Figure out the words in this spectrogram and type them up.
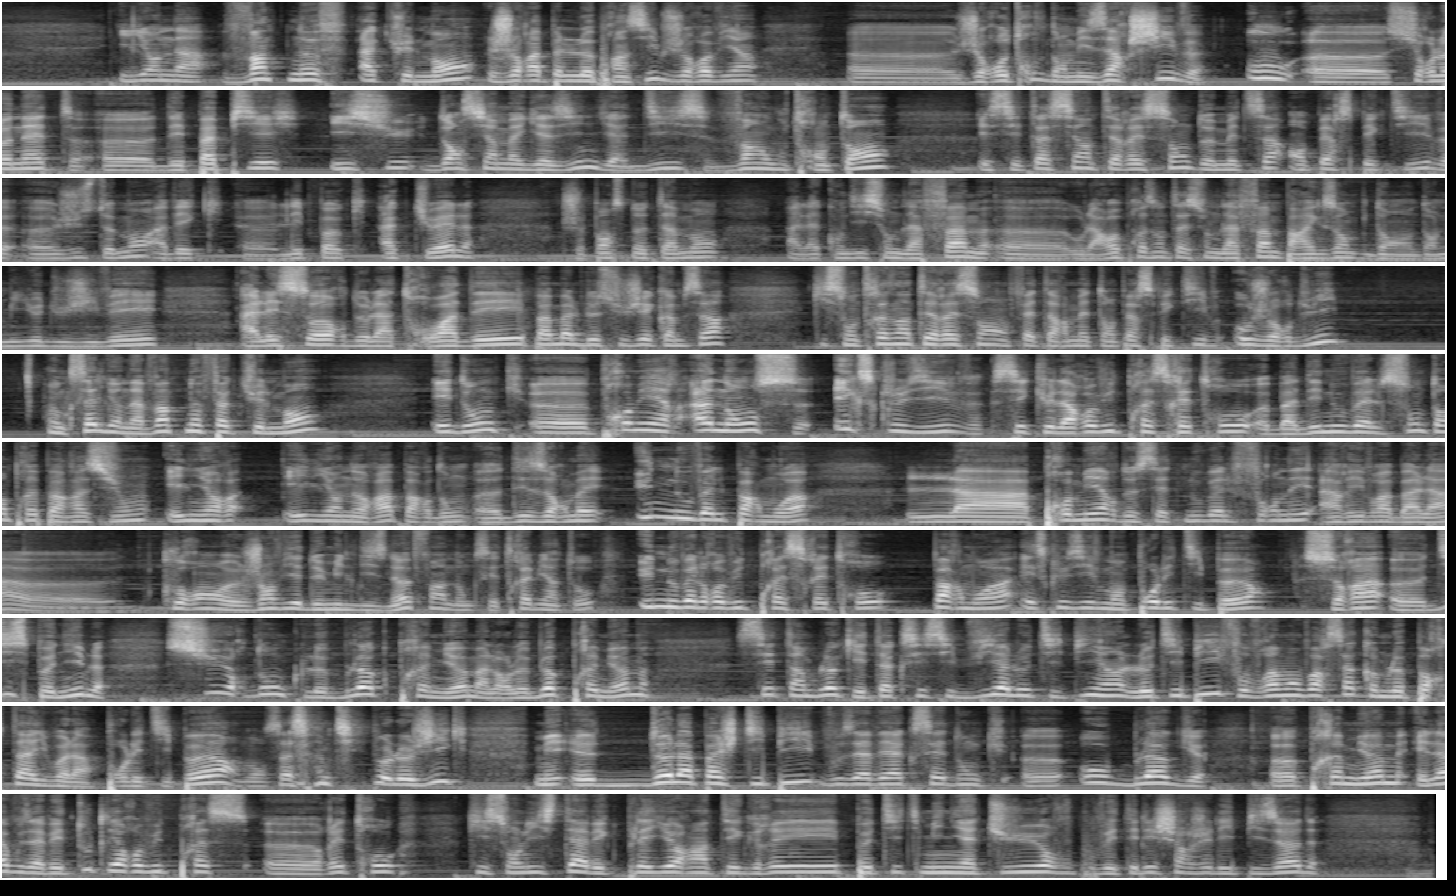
il y en a 29 actuellement. Je rappelle le principe, je reviens, euh, je retrouve dans mes archives ou euh, sur le net euh, des papiers issus d'anciens magazines, il y a 10, 20 ou 30 ans. Et c'est assez intéressant de mettre ça en perspective justement avec l'époque actuelle. Je pense notamment à la condition de la femme euh, ou la représentation de la femme par exemple dans, le milieu du JV, à l'essor de la 3D, pas mal de sujets comme ça qui sont très intéressants en fait à remettre en perspective aujourd'hui. Donc ça, il y en a 29 actuellement. Et donc, euh, première annonce exclusive, c'est que la revue de presse rétro, euh, bah, des nouvelles sont en préparation et il y, il y en aura pardon, désormais une nouvelle par mois. La première de cette nouvelle fournée arrivera bah là, euh, courant euh, janvier 2019, hein, donc c'est très bientôt. Une nouvelle revue de presse rétro par mois, exclusivement pour les tipeurs, sera euh, disponible sur le blog premium. Alors le blog premium, c'est un blog qui est accessible via le Tipeee. Hein. Le Tipeee, il faut vraiment voir ça comme le portail, voilà, pour les tipeurs. Bon, ça c'est un petit peu logique, mais de la page Tipeee, vous avez accès donc au blog premium, et là vous avez toutes les revues de presse rétro qui sont listées avec player intégré, petite miniature. Vous pouvez télécharger l'épisode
